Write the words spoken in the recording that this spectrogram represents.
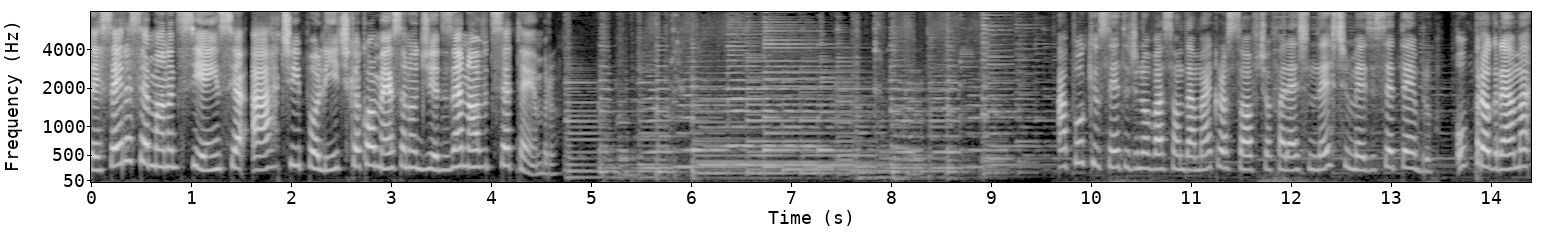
Terceira Semana de Ciência, Arte e Política começa no dia 19 de setembro. A PUC, o Centro de Inovação da Microsoft, oferece neste mês de setembro o programa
